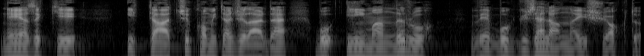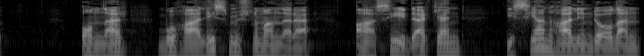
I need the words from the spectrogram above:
Ne yazık ki İttihatçı komitacılarda bu imanlı ruh ve bu güzel anlayış yoktu. Onlar bu halis Müslümanlara asi derken isyan halinde olan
